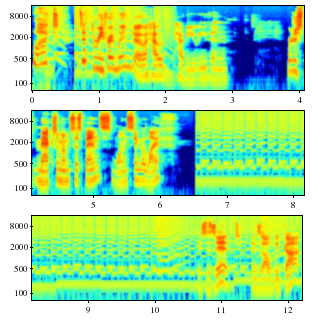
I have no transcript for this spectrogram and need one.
What? It's a three frame window. How how do you even? We're just maximum suspense, one single life. This is it. This is all we've got.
